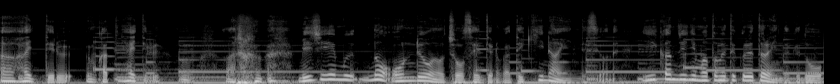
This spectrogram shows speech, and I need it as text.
入ってる、うん、勝手に入ってる、うん、あの BGM の音量の調整っていうのができないんですよね。いい感じにまとめてくれたらいいんだけど、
